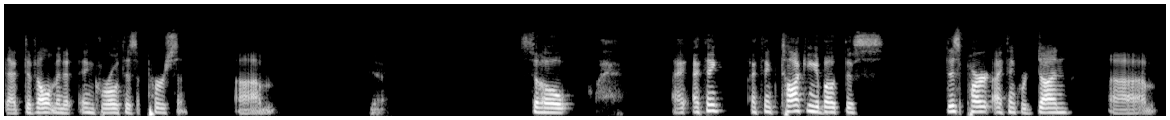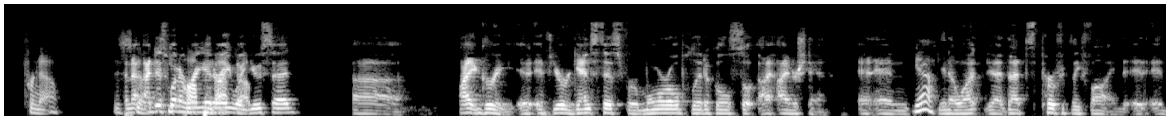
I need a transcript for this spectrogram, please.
that development and growth as a person. Um, yeah. So, I, I think I think talking about this this part, I think we're done um, for now. and I just want to reiterate what up. you said. Uh, I agree. If you're against this for moral, political, so I, I understand. And, and, yeah, you know what? Yeah, that's perfectly fine. It, it,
